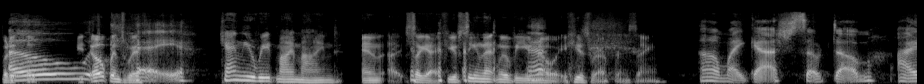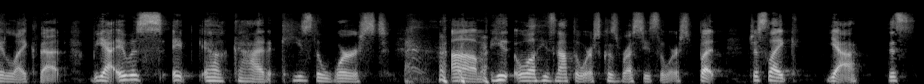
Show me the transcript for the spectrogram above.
But it, op- it opens with, can you read my mind? And uh, so, yeah, if you've seen that movie, you know what he's referencing. Oh my gosh, so dumb. I like that. But yeah, it was it oh god, he's the worst. Um he well, he's not the worst cuz Rusty's the worst, but just like yeah, this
